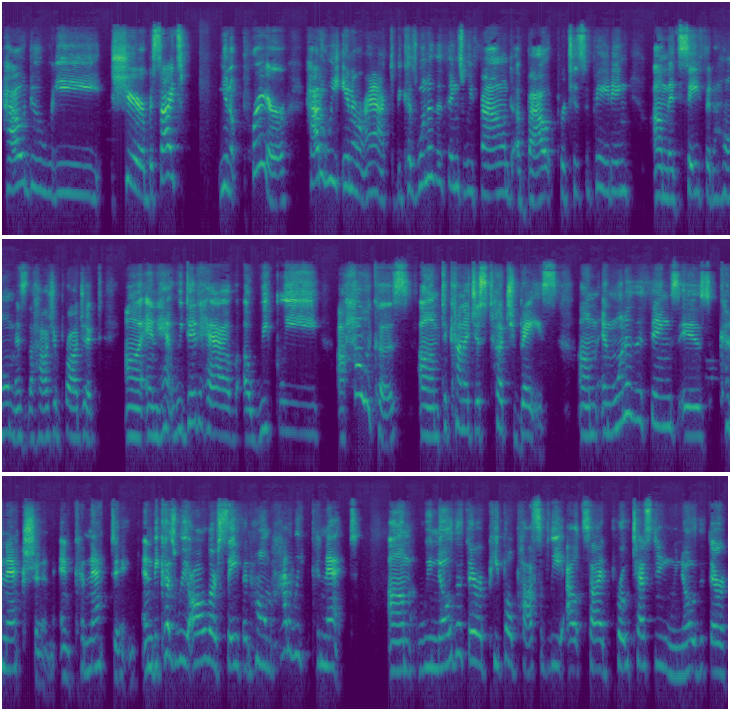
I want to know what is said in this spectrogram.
How do we share, besides you know, prayer, how do we interact? Because one of the things we found about participating um, at Safe at Home as the Hajj Project, uh, and ha- we did have a weekly uh, halakas um, to kind of just touch base. Um, and one of the things is connection and connecting. And because we all are safe at home, how do we connect? Um, we know that there are people possibly outside protesting. We know that there are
